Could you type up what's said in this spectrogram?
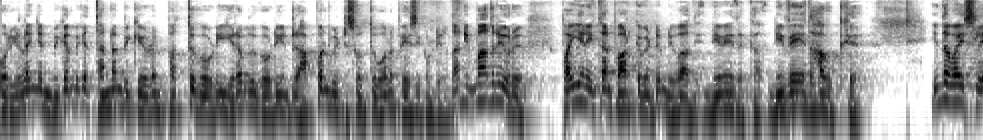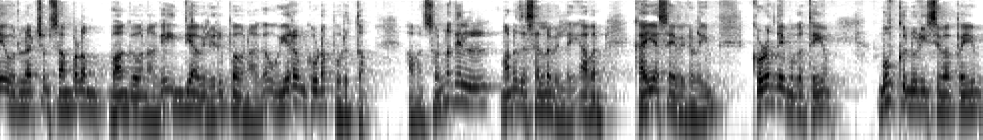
ஒரு இளைஞன் மிக மிக தன்னம்பிக்கையுடன் பத்து கோடி இருபது கோடி என்று அப்பன் வீட்டு சொத்து போல பேசிக்கொண்டிருந்தான் இம்மாதிரி ஒரு பையனைத்தான் பார்க்க வேண்டும் நிவாதி நிவேதக்கா நிவேதாவுக்கு. இந்த வயசுலே ஒரு லட்சம் சம்பளம் வாங்குவனாக இந்தியாவில் இருப்பவனாக உயரம் கூட பொருத்தம். அவன் சொன்னதில் மனது செல்லவில்லை. அவன் கையசைவுகளையும் குழந்தை முகத்தையும் மூக்கு நுனி சிவப்பையும்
